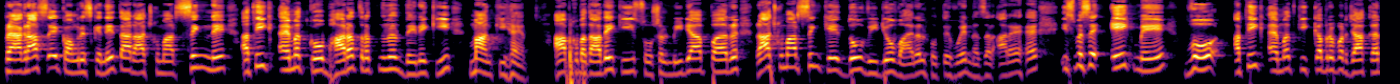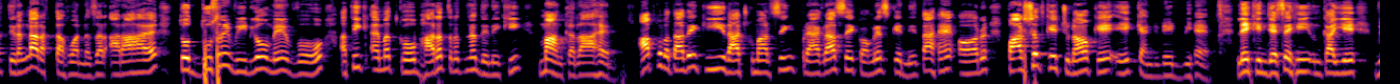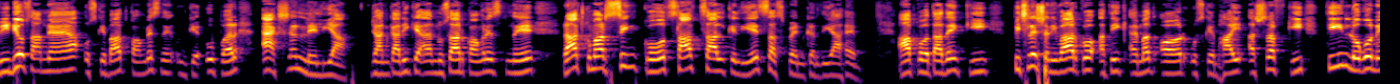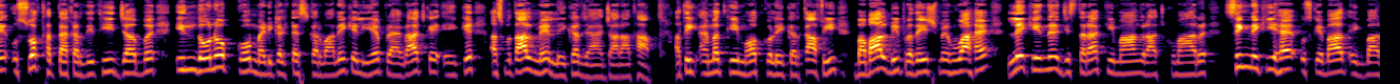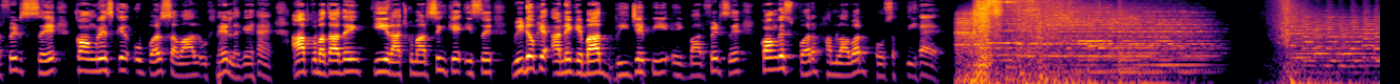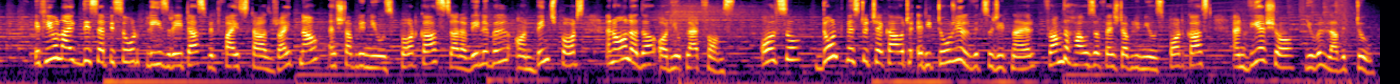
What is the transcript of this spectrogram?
प्रयागराज से कांग्रेस के नेता राजकुमार सिंह ने अतीक अहमद को भारत रत्न देने की मांग की है। आपको बता दें कि सोशल मीडिया पर राजकुमार सिंह के दो वीडियो वायरल होते हुए नज़र आ रहे हैं। इसमें से एक में वो अतीक अहमद की कब्र पर जाकर तिरंगा रखता हुआ नज़र आ रहा है तो दूसरे वीडियो में वो अतीक अहमद को भारत रत्न देने की मांग कर रहा है। आपको बता दें कि राजकुमार सिंह प्रयागराज से कांग्रेस के नेता हैं और पार्षद के चुनाव के एक कैंडिडेट भी है। लेकिन जैसे ही उनका ये वीडियो सामने आया, उसके बाद कांग्रेस ने उनके ऊपर एक्शन ले लिया। जानकारी के अनुसार कांग्रेस ने राजकुमार सिंह को सात साल के लिए सस्पेंड कर दिया है। आपको बता दें कि पिछले शनिवार को अतीक अहमद और उसके भाई अशरफ की तीन लोगों ने उस वक्त हत्या कर दी थी, जब इन दोनों को मेडिकल टेस्ट करवाने के लिए प्रयागराज के एक अस्पताल में लेकर जाया जा रहा था। अतीक अहमद की मौत को लेकर काफ़ी बवाल भी प्रदेश में हुआ है, लेकिन जिस तरह की मांग राजकुमार सिंह ने की है, उसके बाद एक बार फिर से कांग्रेस के ऊपर सवाल उठने लगे हैं। आपको बता दें कि राजकुमार सिंह के इस वीडियो के आने के बाद बीजेपी एक बार फिर से कांग्रेस पर हमलावर हो सकती है If you like this episode, please rate us with 5 stars right now. HW News podcasts are available on BingePods and all other audio platforms. Also, don't miss to check out editorial with Sujit Nair from the House of HW News podcast and we are sure you will love it too.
